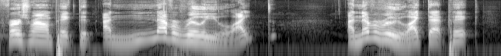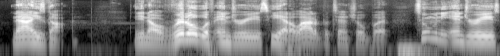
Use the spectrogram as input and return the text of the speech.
first round pick that I never really liked. I never really liked that pick. Now he's gone. You know, riddled with injuries. He had a lot of potential, but too many injuries.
